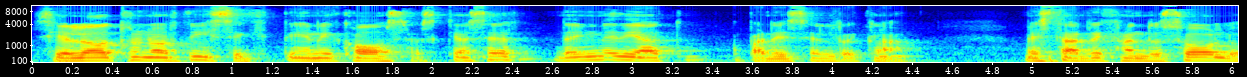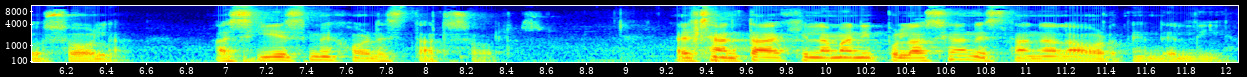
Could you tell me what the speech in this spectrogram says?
Si el otro nos dice que tiene cosas que hacer, de inmediato aparece el reclamo. Me está dejando solo o sola. Así es mejor estar solos. El chantaje y la manipulación están a la orden del día.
